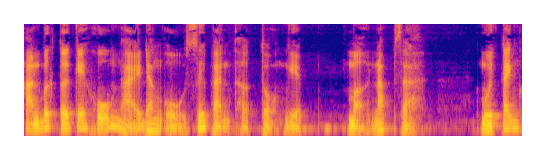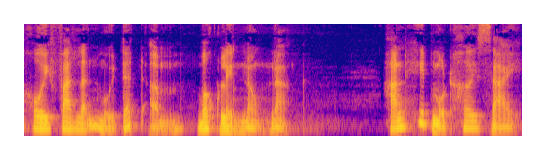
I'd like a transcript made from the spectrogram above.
Hắn bước tới cái hũ ngải đang ủ dưới bàn thờ tổ nghiệp, mở nắp ra. Mùi tanh hôi pha lẫn mùi đất ẩm bốc lên nồng nặc. Hắn hít một hơi dài,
